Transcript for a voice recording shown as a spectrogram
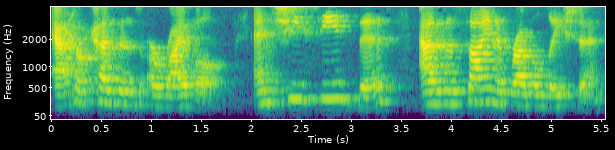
at her cousin's arrival. And she sees this as a sign of revelation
